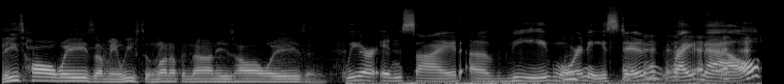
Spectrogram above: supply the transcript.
These hallways, I mean, we used to run up and down these hallways and We are inside of the Warren Easton right now,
